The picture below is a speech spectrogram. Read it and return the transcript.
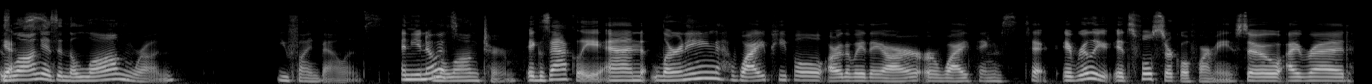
As Yes. long as in the long run, you find balance And you know in the long term. Exactly. And learning why people are the way they are or why things tick. It really it's full circle for me. So I read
